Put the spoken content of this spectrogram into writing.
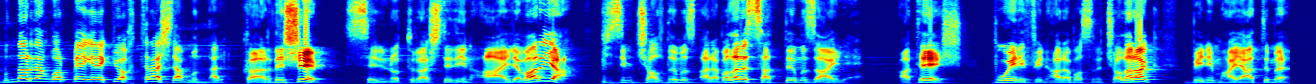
bunlardan korkmaya gerek yok. Tıraş lan bunlar. Kardeşim senin o tıraş dediğin aile var ya bizim çaldığımız arabaları sattığımız aile. Ateş bu herifin arabasını çalarak benim hayatımı,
